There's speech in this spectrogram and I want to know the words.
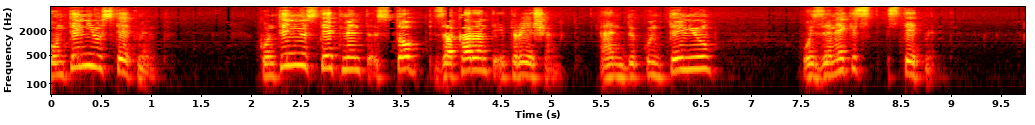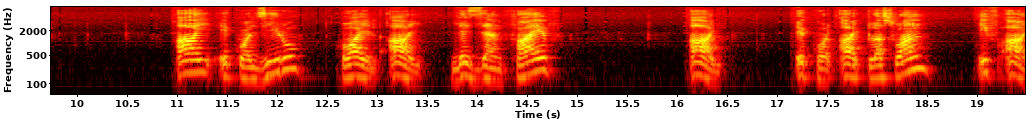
Continue statement. Continue statement stop the current iteration and continue with the next statement. i equal 0 while i less than 5 i equal i plus 1 if i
